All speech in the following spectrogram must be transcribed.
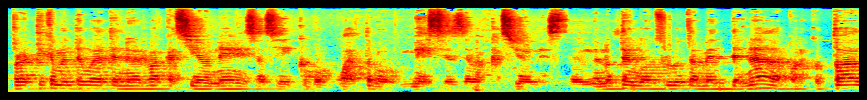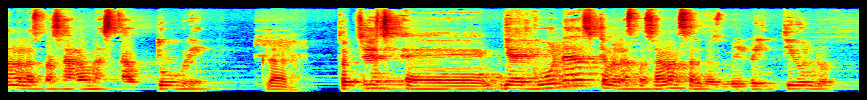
prácticamente voy a tener vacaciones, así como cuatro meses de vacaciones, donde no tengo absolutamente nada, porque todas me las pasaron hasta octubre. Claro. Entonces, eh, y algunas que me las pasaron hasta el 2021.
